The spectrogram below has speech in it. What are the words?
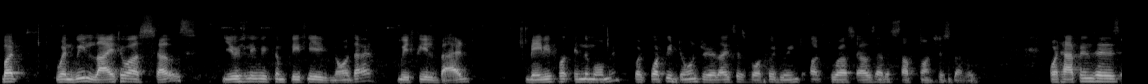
But when we lie to ourselves usually we completely ignore that. We feel bad maybe for in the moment but what we don't realize is what we're doing to, to ourselves at a subconscious level. What happens is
